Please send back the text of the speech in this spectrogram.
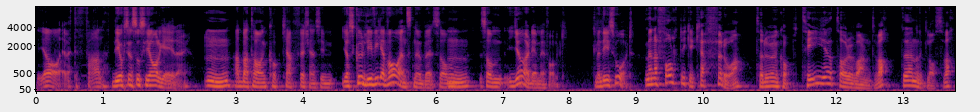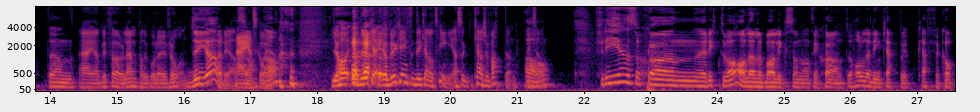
ja, jag vet inte fan. Det är också en social grej där. Mm. Att bara ta en kopp kaffe känns ju... Jag skulle ju vilja vara en snubbe som, Mm. som gör det med folk. Men det är ju svårt. Men när folk dricker kaffe då, tar du en kopp te, tar du varmt vatten, ett glas vatten? Nej, jag blir förolämpad och går därifrån. Du gör det alltså? Nej, jag skojar. Ja. Jag, jag, brukar, jag brukar inte dricka någonting. Alltså kanske vatten. Liksom. ja. För det är en så skön ritual eller bara liksom någonting skönt. Du håller din kaffe, kaffekopp,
